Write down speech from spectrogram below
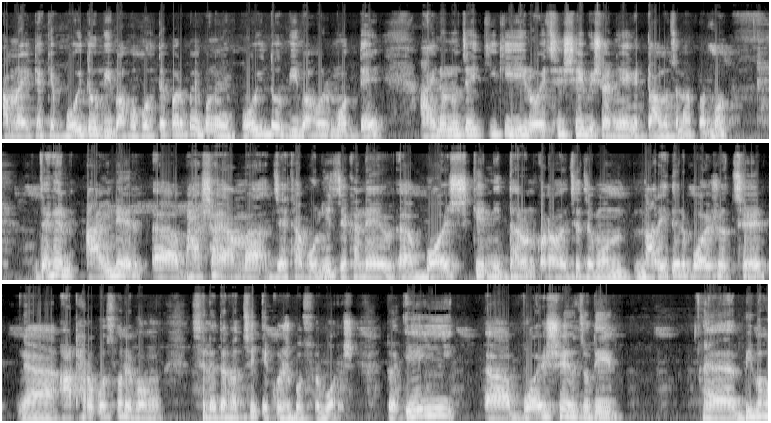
আমরা এটাকে বৈধ বিবাহ বলতে পারব এবং এই বৈধ বিবাহর মধ্যে আইন অনুযায়ী কি কি রয়েছে সেই বিষয় নিয়ে একটু আলোচনা করব। দেখেন, আইনের ভাষায় আমরা যেটা বলি, যেখানে বয়সকে নির্ধারণ করা হয়েছে, যেমন নারীদের বয়স হচ্ছে আঠারো বছর এবং ছেলেদের হচ্ছে একুশ বছর বয়স। তো এই বয়সে যদি বিবাহ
